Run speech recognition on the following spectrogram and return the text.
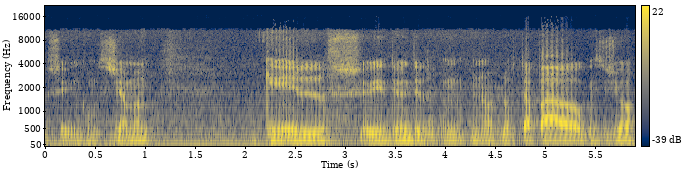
no sé cómo se llaman, que él evidentemente nos los tapaba o qué sé yo,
